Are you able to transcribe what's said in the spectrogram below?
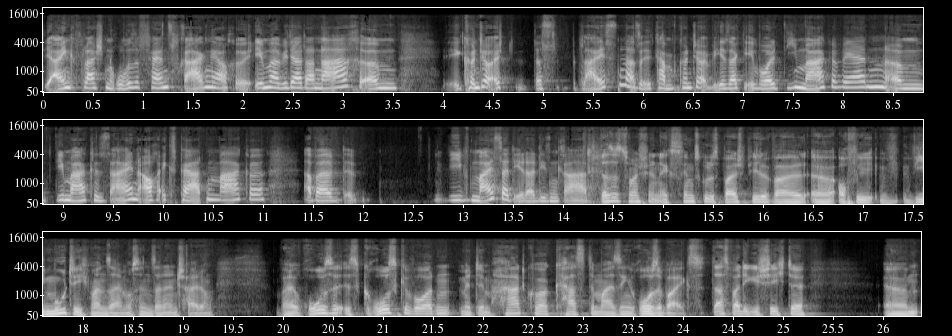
die eingefleischten Rose-Fans, fragen ja auch immer wieder danach. Ähm, Könnt ihr euch das leisten? Also könnt ihr, ihr sagt, ihr wollt die Marke werden, ähm, die Marke sein, auch Expertenmarke, aber äh, wie meistert ihr da diesen Grad? Das ist zum Beispiel ein extrem gutes Beispiel, weil äh, auch wie, wie mutig man sein muss in seiner Entscheidung. Weil Rose ist groß geworden mit dem Hardcore Customizing Rose Bikes. Das war die Geschichte. Ähm,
